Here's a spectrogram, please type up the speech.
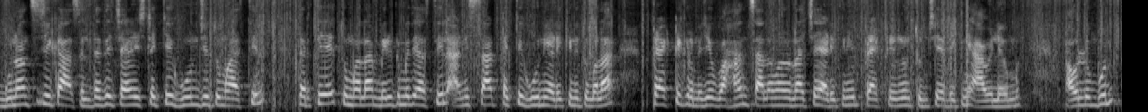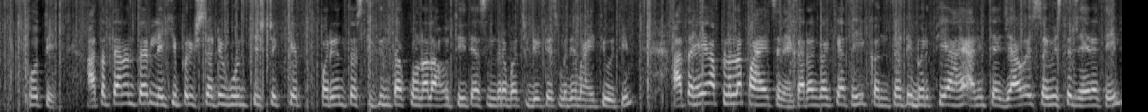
गुणांचं जे काय असेल तर ते चाळीस टक्के गुण जे तुम्हाला असतील तर ते तुम्हाला मेरिटमध्ये असतील आणि साठ टक्के गुण या ठिकाणी तुम्हाला प्रॅक्टिकल म्हणजे वाहन चालवण्याच्या या ठिकाणी प्रॅक्टिकल तुमच्या या ठिकाणी अवलंब अवलंबून होते. आता त्यानंतर लेखी परीक्षेसाठी गुण तीस टक्केपर्यंत स्थितींता कोणाला होती? त्या संदर्भाची डिटेल्समध्ये माहिती होती. आता हे आपल्याला पाहायचं नाही कारण का की आता ही कंत्राटी भरती आहे आणि त्या ज्यावेळेस सविस्तर जाहिरात येईल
